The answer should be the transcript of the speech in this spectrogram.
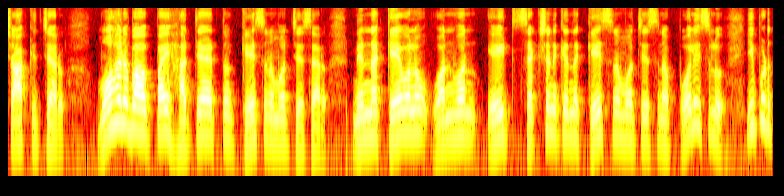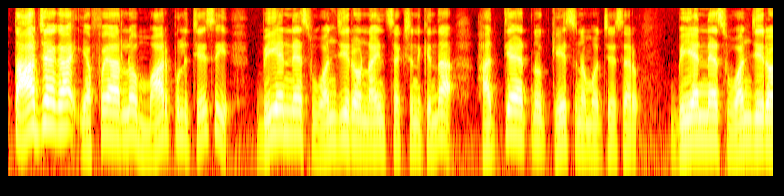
షాక్ ఇచ్చారు. మోహన్ బాబుపై హత్యాయత్నం కేసు నమోదు చేశారు. నిన్న కేవలం వన్ వన్ ఎయిట్ సెక్షన్ కింద కేసు నమోదు చేసిన పోలీసులు ఇప్పుడు తాజాగా ఎఫ్ఐఆర్లో మార్పులు చేసి BNS one zero nine section కింద హత్యాయత్నం కేసు నమోదు చేశారు. BNS one zero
